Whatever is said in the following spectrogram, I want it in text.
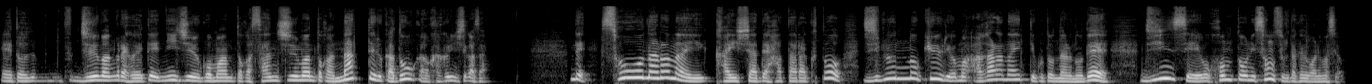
えっ、と、10万ぐらい増えて25万とか30万とかになってるかどうかを確認してください。で、そうならない会社で働くと、自分の給料も上がらないっていうことになるので、人生を本当に損するだけで終わりますよ。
